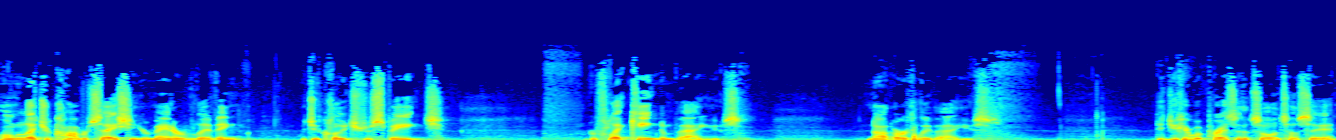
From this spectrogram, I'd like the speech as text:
only let your conversation, your manner of living, which includes your speech, reflect kingdom values, not earthly values. Did you hear what President so and so said?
